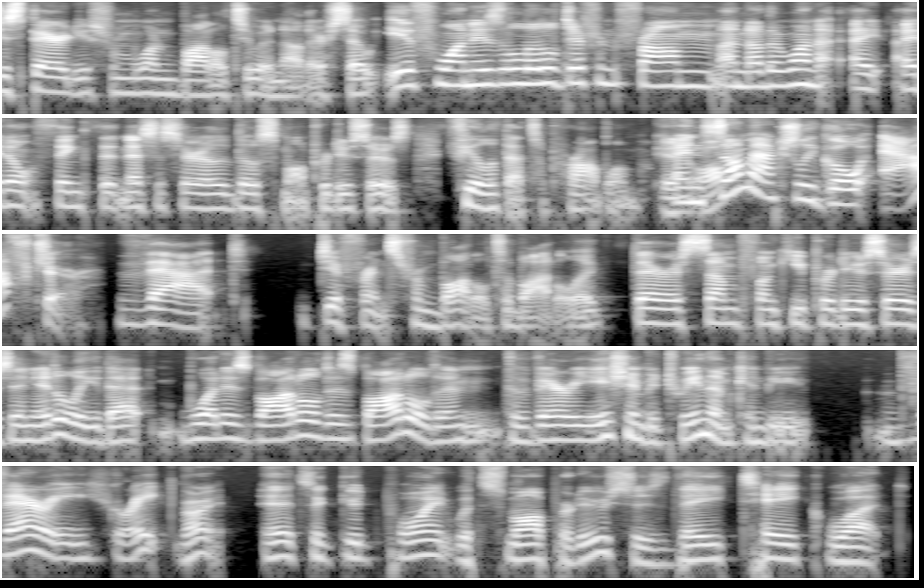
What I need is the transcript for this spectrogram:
disparities from one bottle to another. So if one is a little different from another one, I, I don't think that necessarily those small producers feel that that's a problem. And, and all- some actually go after that difference from bottle to bottle. Like there are some funky producers in Italy that what is bottled is bottled and the variation between them can be very great. Right. It's a good point with small producers. They take what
